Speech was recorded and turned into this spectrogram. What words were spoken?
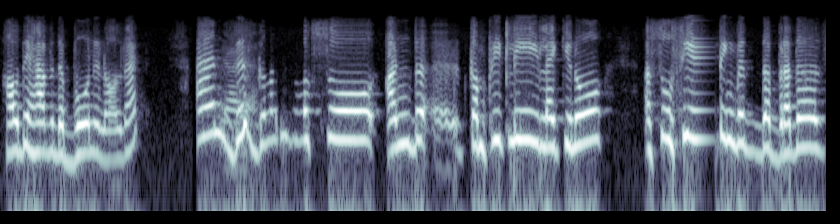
how they have the bone and all that. And yeah, this girl is also under uh, completely like you know associating with the brothers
